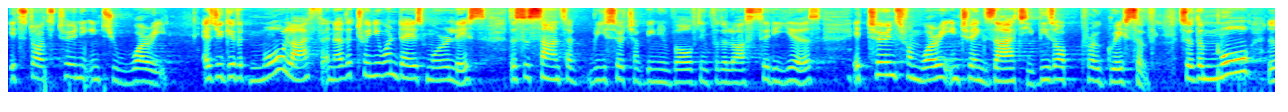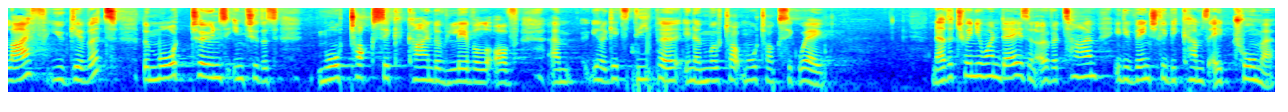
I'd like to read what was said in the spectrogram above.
it starts turning into worry. As you give it more life, another 21 days more or less, this is science I've, research I've been involved in for the last 30 years, it turns from worry into anxiety. These are progressive. So the more life you give it, the more it turns into this more toxic kind of level of, um, you know, gets deeper in a more, to- more toxic way. Another 21 days, and over time, it eventually becomes a trauma.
